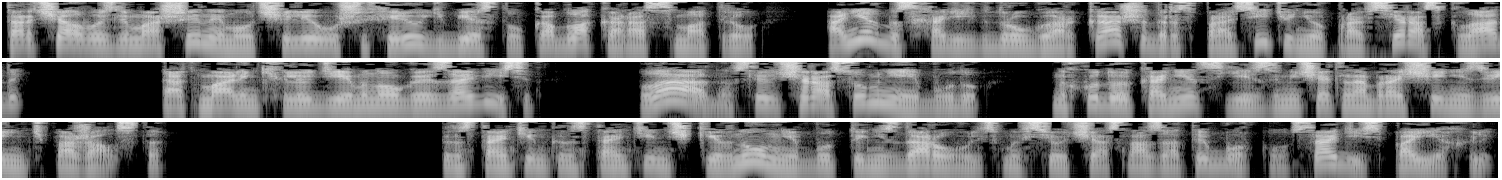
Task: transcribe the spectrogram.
Торчал возле машины и молчаливого шоферюги без толку облака рассматривал, а нет бы сходить к другу Аркаше да расспросить у него про все расклады. От маленьких людей многое зависит. Ладно, в следующий раз умнее буду. На худой конец есть замечательное обращение, извините, пожалуйста. Константин Константинович кивнул мне, будто не здоровались мы всего час назад, и буркнул. Садись, поехали.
